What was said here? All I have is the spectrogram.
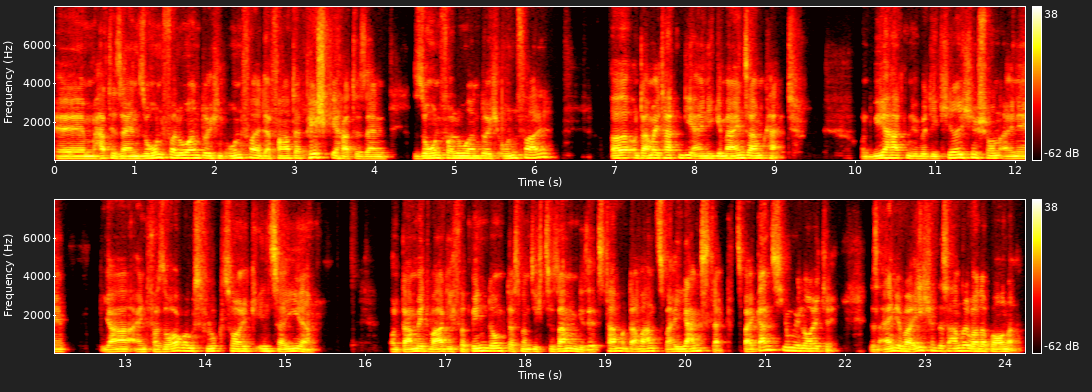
äh, hatte seinen Sohn verloren durch einen Unfall. Der Vater Peschke hatte seinen Sohn verloren durch Unfall. Äh, und damit hatten die eine Gemeinsamkeit. Und wir hatten über die Kirche schon eine ja ein Versorgungsflugzeug in Zaire. Und damit war die Verbindung, dass man sich zusammengesetzt haben. Und da waren zwei Youngster, zwei ganz junge Leute. Das eine war ich und das andere war der Borner.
